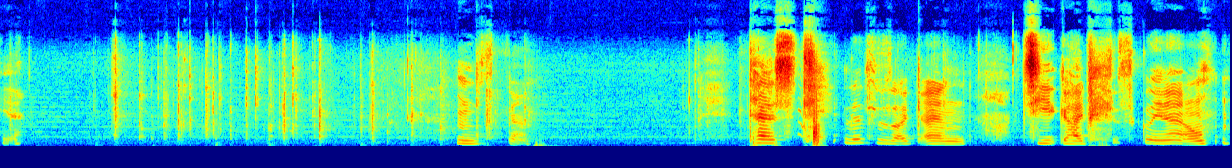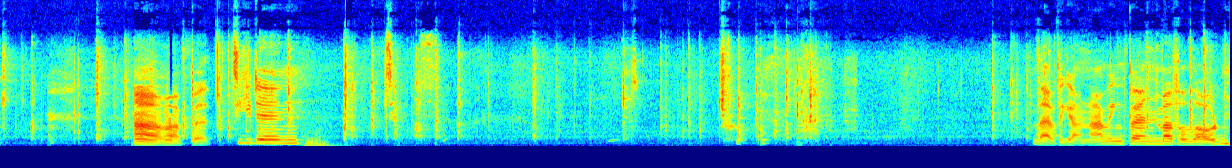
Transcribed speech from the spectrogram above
Yeah. I'm just gonna test. This is like an cheat guide basically now. um, I put seed in. There we go, now we can put in motherlode.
